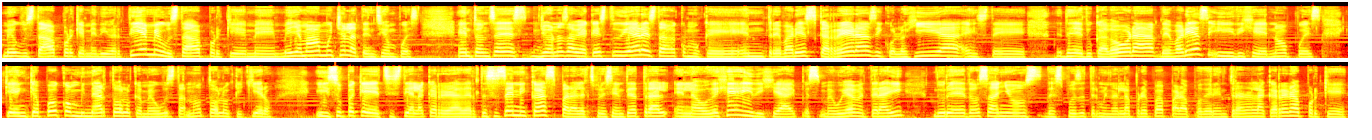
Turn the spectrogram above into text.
me gustaba porque me divertía, me gustaba porque me, me llamaba mucho la atención, pues. Entonces yo no sabía qué estudiar, estaba como que entre varias carreras, psicología, este, de educadora, de varias, y dije, no, pues, ¿que ¿en qué puedo combinar todo lo que me gusta, no? Todo lo que quiero. Y supe que existía la carrera de artes escénicas para la expresión teatral en la UDG y dije, ay, pues me voy a meter ahí. Duré dos años después de terminar la prepa para poder entrar a la carrera porque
